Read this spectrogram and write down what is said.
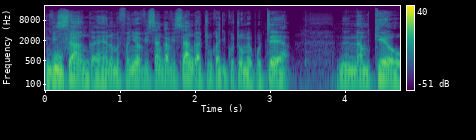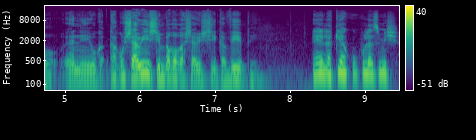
visanga yani umefanyiwa visanga visanga tu ukajikuta umepotea na mkeo yani kakushawishi mpaka ukashawishika vipi? E, lakini hakukulazimisha.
